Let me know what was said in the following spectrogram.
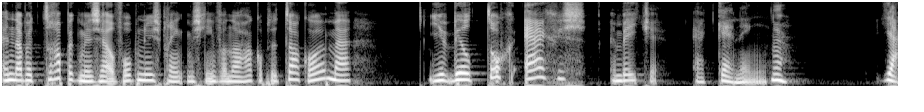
En daar betrap ik mezelf op. Nu spring ik misschien van de hak op de tak, hoor. Maar je wilt toch ergens een beetje erkenning. Ja. Ja,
